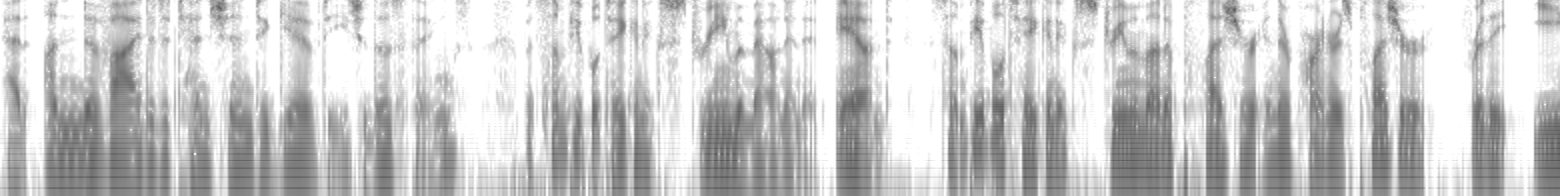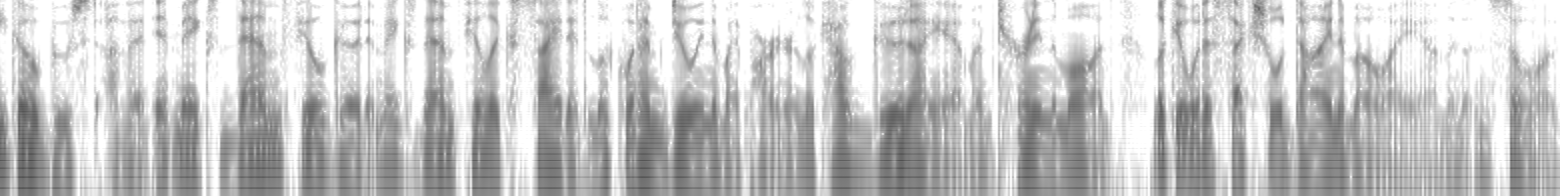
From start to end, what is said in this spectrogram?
had undivided attention to give to each of those things. But some people take an extreme amount in it, and some people take an extreme amount of pleasure in their partner's pleasure for the ego boost of it. It makes them feel good. It makes them feel excited. Look what I'm doing to my partner. Look how good I am. I'm turning them on. Look at what a sexual dynamo I am, and, and so on.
